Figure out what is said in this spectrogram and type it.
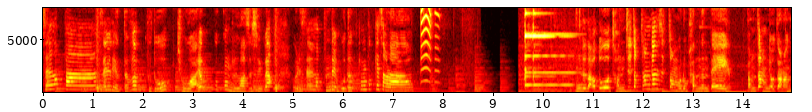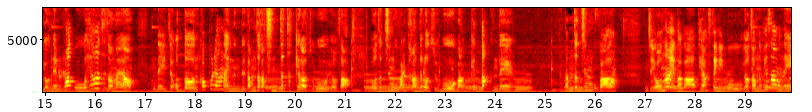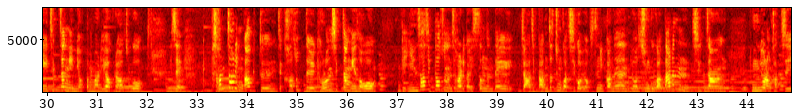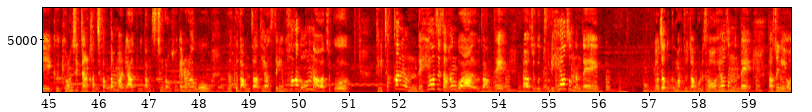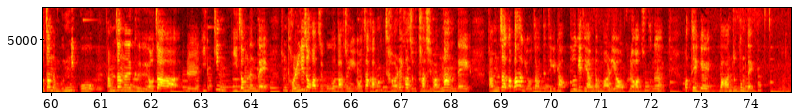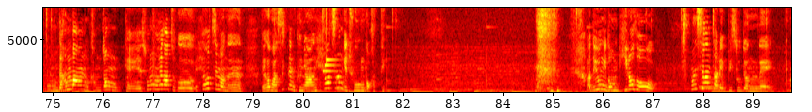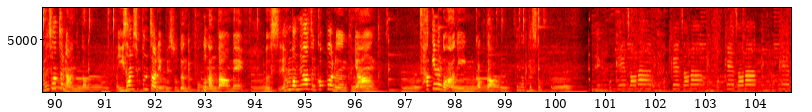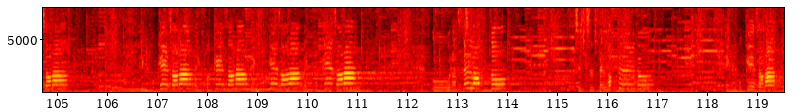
셀럽빵 셀리 유튜브 구독, 좋아요 꾹꾹 눌러주시고요. 우리 셀럽분들 모두 행복해져라. 근데 나도 전지적 참견 시점으로 봤는데 남자랑 여자랑 연애를 하고 헤어지잖아요. 근데 이제 어떤 커플이 하나 있는데 남자가 진짜 착해가지고 여자 여자친구 말 다 들어주고 막 했다. 근데 남자친구가 이제 연하에다가 대학생이고 여자는 회사원의 직장인이었단 말이에요. 그래가지고 이제 선짜리인가? 아무튼 이제 가족들 결혼식장에서 이렇게 인사시켜주는 자리가 있었는데 이제 아직 남자친구가 직업이 없으니까는 여자친구가 다른 직장 동료랑 같이 그 결혼식장을 같이 갔단 말이야. 그리고 남자친구랑 소개를 하고 그래서 그 남자 대학생이 화가 너무 나가지고 되게 착한 애였는데 헤어지자 한 거야 여자한테. 그래가지고 둘이 헤어졌는데 여자도 그만두자고 그래서 헤어졌는데 나중에 여자는 못 잊고 남자는 그 여자를 잊긴 잊었는데 좀 덜 잊어가지고 나중에 여자가 막 잘해가지고 다시 만나는데 남자가 막 여자한테 되게 나쁘게 대한단 말이에요. 그래가지고는 막 되게 막 안 좋던데? 근데 한 번 감정 이렇게 소모해가지고 헤어지면은 내가 봤을 땐 그냥 헤어지는 게 좋은 것 같아 아 내용이 너무 길어서 1시간짜리 에피소드였는데 1시간짜리 아니다. 2, 30분짜리 에피소드였는데 보고 난 다음에 역시 한 번 헤어진 커플은 그냥 사귀는 건 아닌가 보다 생각했어. 행복해져라. 모든 셀럽들도 행복해져라.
